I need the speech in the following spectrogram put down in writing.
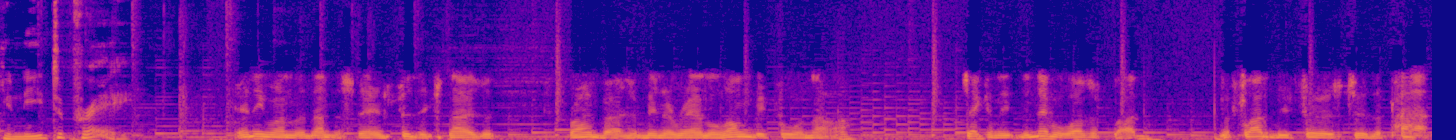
you need to pray. Anyone that understands physics knows that rainbows have been around long before Noah. Secondly, there never was a flood. The flood refers to the part,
